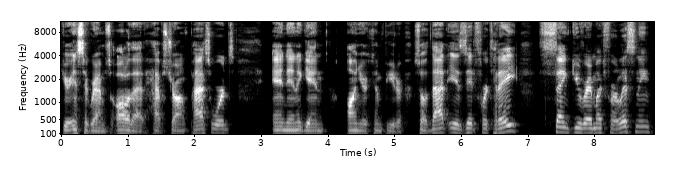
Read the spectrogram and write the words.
your Instagrams, all of that have strong passwords, and then again on your computer. So that is it for today. Thank you very much for listening.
